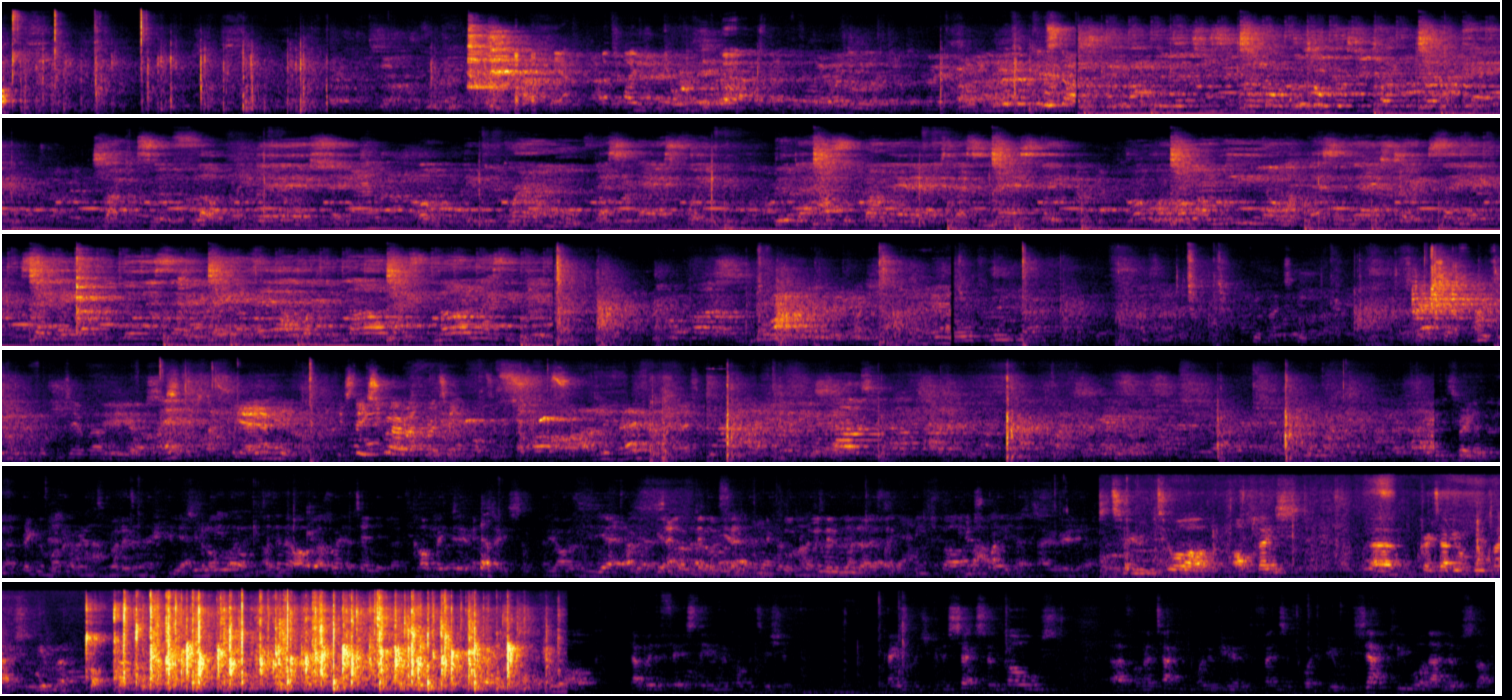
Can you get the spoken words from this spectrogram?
Get it. Like, can't make it in case of the island. Yeah. Yeah. To, to our, our place. Um, great to have you on board, Max. We'll give them a that we're the fittest team in the competition. Okay, so we're just going to set some goals uh, from an attacking point of view and a defensive point of view, exactly what that looks like.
